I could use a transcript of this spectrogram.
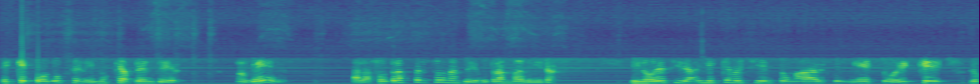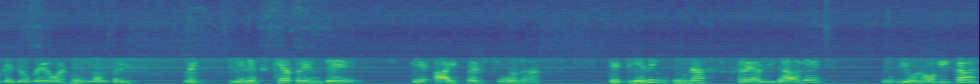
es que todos tenemos que aprender a ver a las otras personas de otras maneras y no decir, ay, es que me siento mal con esto, es que lo que yo veo es un hombre. Pues tienes que aprender que hay personas que tienen unas realidades biológicas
